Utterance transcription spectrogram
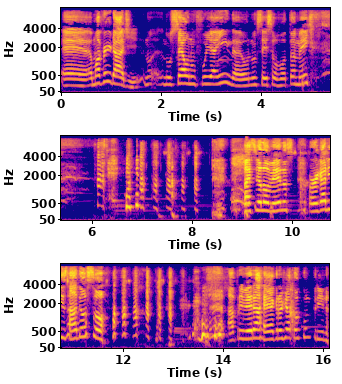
é uma verdade. No, no céu não fui ainda, eu não sei se eu vou também. Mas pelo menos organizado eu sou. A primeira regra eu já tô cumprindo.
